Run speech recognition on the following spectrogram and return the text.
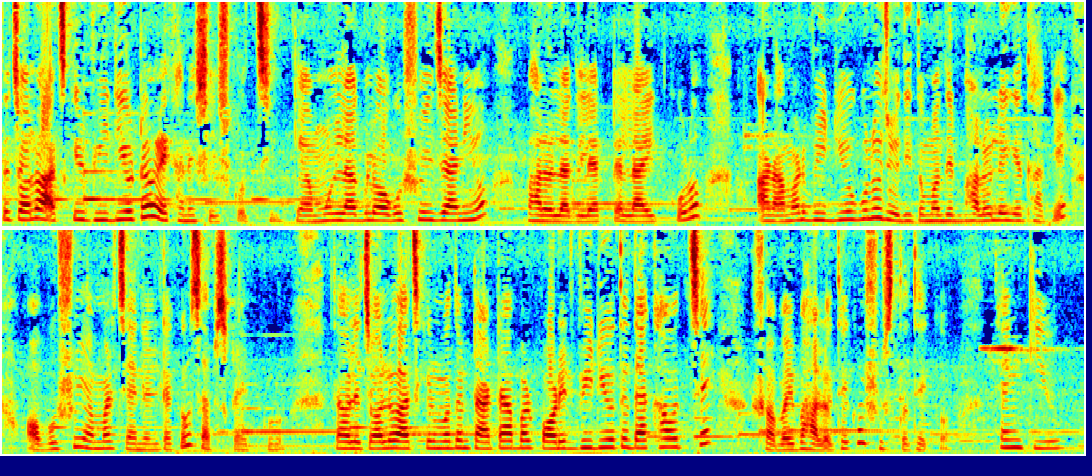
তো চলো আজকের ভিডিওটাও এখানে শেষ করছি। কেমন লাগল অবশ্যই জানিও। ভালো লাগলে একটা লাইক করো। আর আমার ভিডিওগুলো যদি তোমাদের ভালো লেগে থাকে, অবশ্যই আমার চ্যানেলটাকেও সাবস্ক্রাইব করো। তাহলে চলো আজকের মতন টাটা, আবার পরের ভিডিওতে দেখা হচ্ছে। সবাই ভালো থেকো, সুস্থ থেকো। থ্যাংক ইউ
